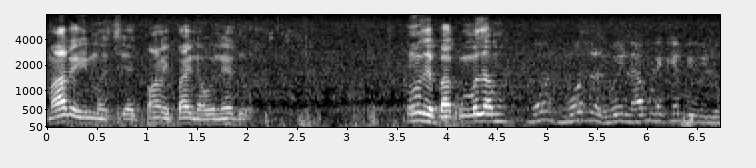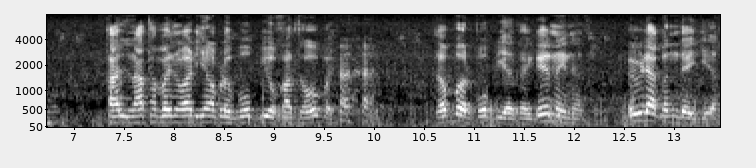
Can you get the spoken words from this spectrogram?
મારે હિંમત છે આજ પાણી પાઈને હવે નેદવા શું છે બાકી મજામાં? કાલ નાથાભાઈ વાડીએ આપણે પોપિયો ખાતો હો ભાઈ. જબર પોપિયા થાય કે નહીં નાથ? એવડા કંદાઈ ગયા.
